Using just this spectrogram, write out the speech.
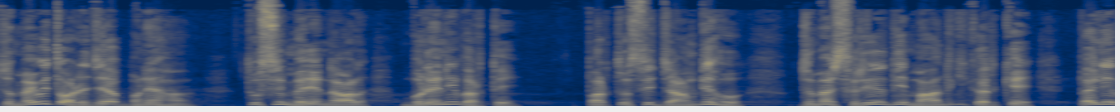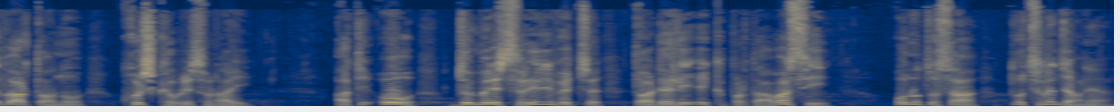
ਜੋ ਮੈਂ ਵੀ ਤੁਹਾਡੇ ਜਿਹਾ ਬਣਿਆ ਹਾਂ, ਤੁਸੀਂ ਮੇਰੇ ਨਾਲ ਬੁਰੇ ਨਹੀਂ ਵਰਤੇ। ਪਰ ਤੁਸੀਂ ਜਾਣਦੇ ਹੋ, ਜੋ ਮੈਂ ਸਰੀਰ ਦੀ ਮਾਂਦਗੀ ਕਰਕੇ ਪਹਿਲੀ ਵਾਰ ਤੁਹਾਨੂੰ ਖੁਸ਼ਖਬਰੀ ਸੁਣਾਈ ਅਤੇ ਉਹ ਜੋ ਮੇਰੇ ਸਰੀਰ ਵਿੱਚ ਤੁਹਾਡੇ ਲਈ ਇੱਕ ਪਰਤਾਵਾ ਸੀ, ਉਹਨੂੰ ਤੁਸੀਂ ਤੁਛ ਨਾ ਜਾਣਿਆ,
